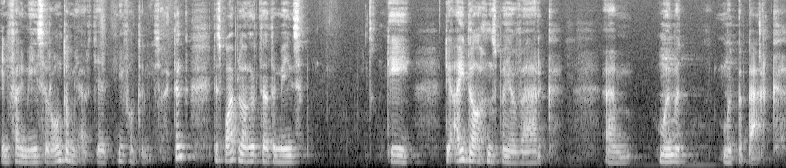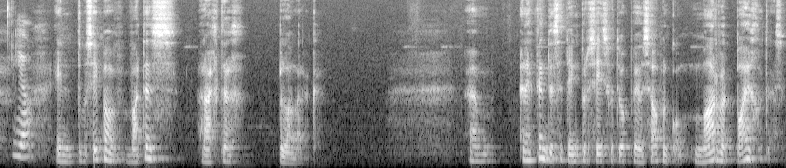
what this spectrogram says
en van die mense rondom jou dat jy nie wil doen nie. So ek dink dis baie belangrik dat 'n mens die die uitdagings by jou werk ehm um, mooi moet moet beperk. Ja. En besef maar wat is regtig belangrik. Ehm um, en ek dink dis 'n denkproses wat ook by jouself moet kom, maar wat baie goed is.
